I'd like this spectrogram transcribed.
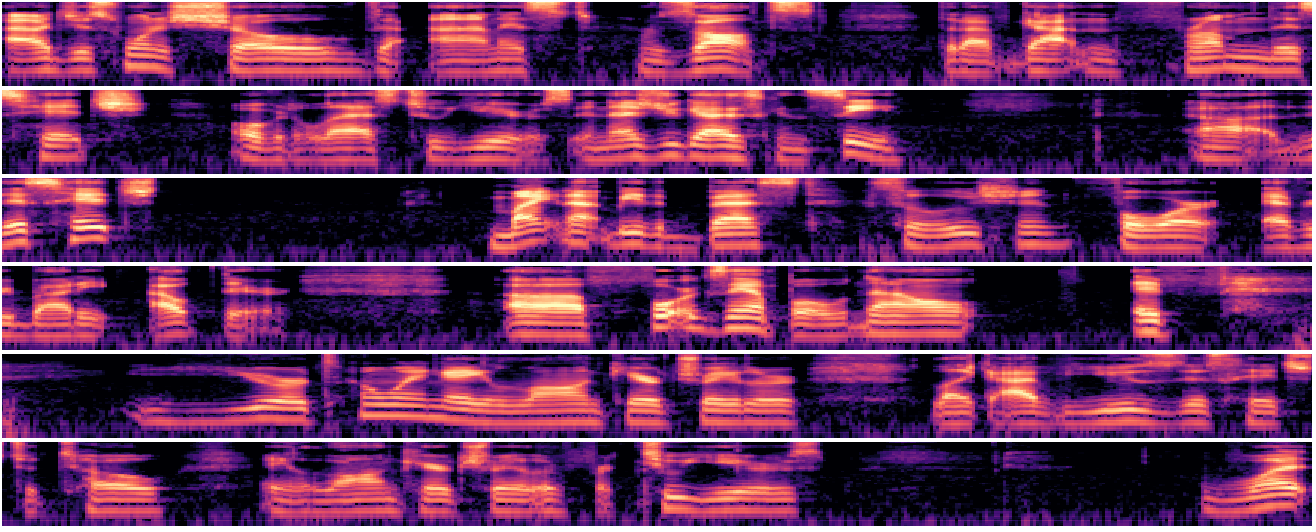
I just want to show the honest results that I've gotten from this hitch over the last two years. And as you guys can see, uh, this hitch might not be the best solution for everybody out there. Uh, for example, now if you're towing a lawn care trailer, like I've used this hitch to tow a lawn care trailer for two years, what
